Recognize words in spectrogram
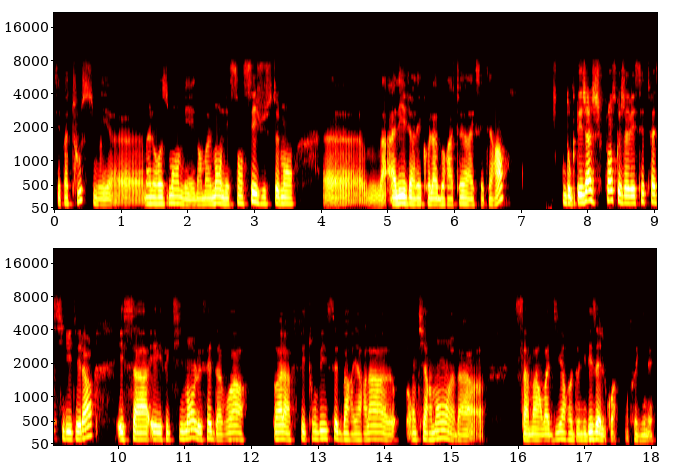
C'est pas tous, mais malheureusement, mais normalement, on est censé justement euh, aller vers les collaborateurs, etc. Donc déjà, je pense que j'avais cette facilité-là, et ça, et effectivement, le fait d'avoir voilà, fait tomber cette barrière-là euh, entièrement, euh, bah, ça m'a, on va dire, donné des ailes, quoi, entre guillemets.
